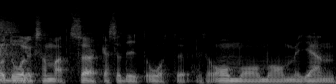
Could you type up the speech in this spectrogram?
Och då liksom att söka sig dit åter, liksom, om och om och om igen.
